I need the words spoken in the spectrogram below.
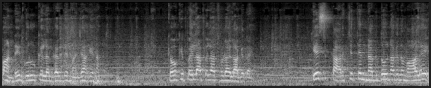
ਭਾਂਡੇ ਗੁਰੂ ਕੇ ਲੰਗਰ ਦੇ ਮਾਂਜਾਂਗੇ ਨਾ, ਕਿਉਂਕਿ ਪਹਿਲਾ ਪਹਿਲਾ ਥੋੜਾ ਲੱਗਦਾ ਹੈ। ਇਸ ਘਰ ਚ ਤੇ ਨਗਦੋ ਨਗਦ ਮਾਲ ਏ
